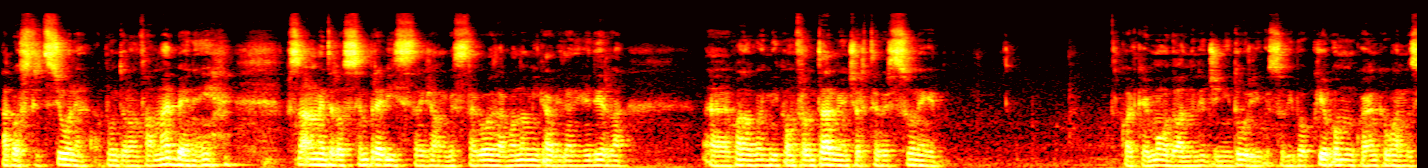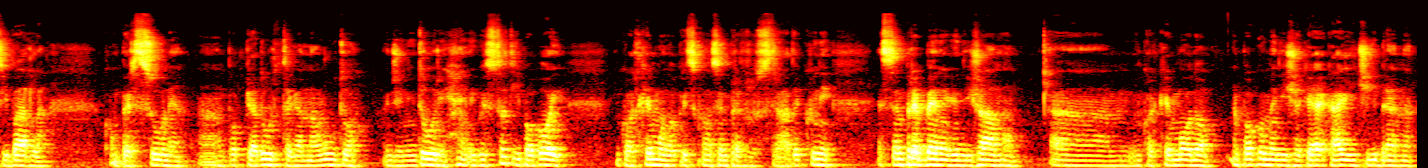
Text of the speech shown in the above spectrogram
la costrizione appunto non fa mai bene. Personalmente l'ho sempre vista, diciamo, questa cosa, quando mi capita di vederla, eh, quando di confrontarmi con certe persone che in qualche modo hanno dei genitori di questo tipo qui, o comunque anche quando si parla con persone eh, un po' più adulte che hanno avuto genitori di questo tipo, poi in qualche modo crescono sempre frustrate. Quindi è sempre bene che diciamo, ehm, in qualche modo, un po' come dice Kyle Gibran,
